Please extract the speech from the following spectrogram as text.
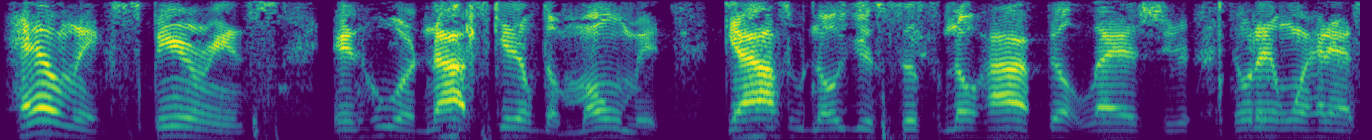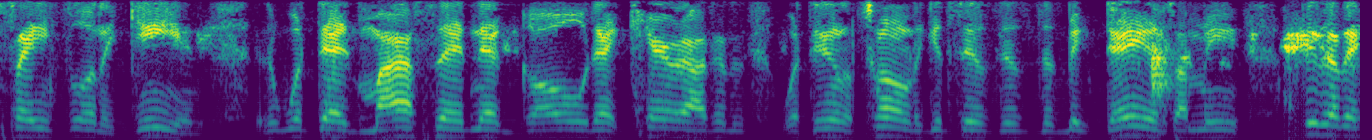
having experience and who are not scared of the moment, guys who know your system, know how it felt last year, know they want to have that same feeling again. With that mindset and that goal, that carry out within the tunnel to get to this, this, this big dance. I mean, I think that they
